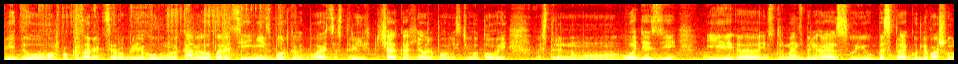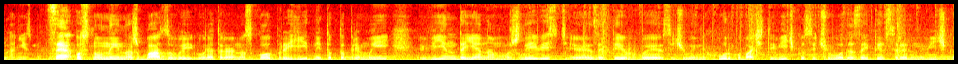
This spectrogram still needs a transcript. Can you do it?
відео вам показав, як це роблю я голими руками. В операційній зборка відбувається в стерильних перчатках. Я вже повністю готовий в стерильному одязі, і е, інструмент зберігає свою безпеку для вашого організму. Це основний наш базовий уретероноскоп, ригідний, тобто прямий. Він дає нам можливість е, зайти в сечовий міхур, побачити вічко сечовода, зайти всередину вічка.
